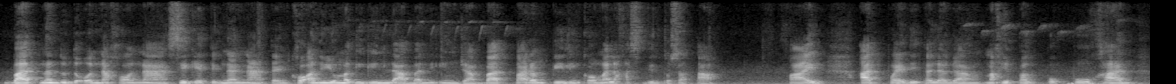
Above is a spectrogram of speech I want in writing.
But nandoon ako na, sige, tignan natin kung ano yung magiging laban ni India. But parang feeling ko malakas din to sa top 5 at pwede talagang makipagpupukan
